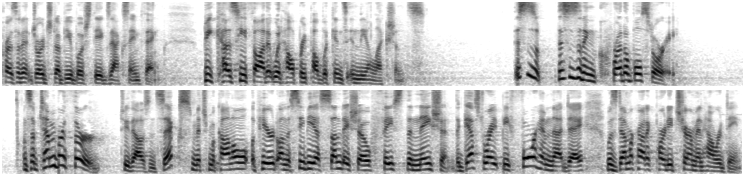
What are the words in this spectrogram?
President George W. Bush the exact same thing because he thought it would help Republicans in the elections. This is, a, this is an incredible story. On September 3rd, 2006, Mitch McConnell appeared on the CBS Sunday show Face the Nation. The guest right before him that day was Democratic Party Chairman Howard Dean.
